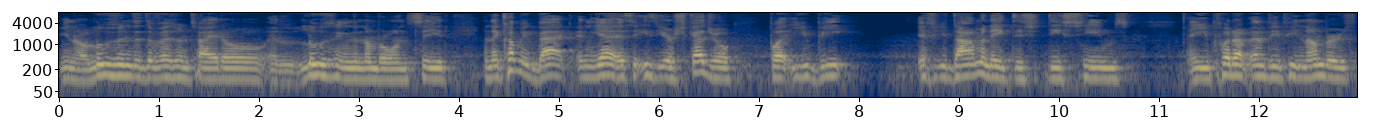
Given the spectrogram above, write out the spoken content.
you know losing the division title and losing the number one seed and then coming back and yeah it's an easier schedule but you beat if you dominate this, these teams and you put up mvp numbers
